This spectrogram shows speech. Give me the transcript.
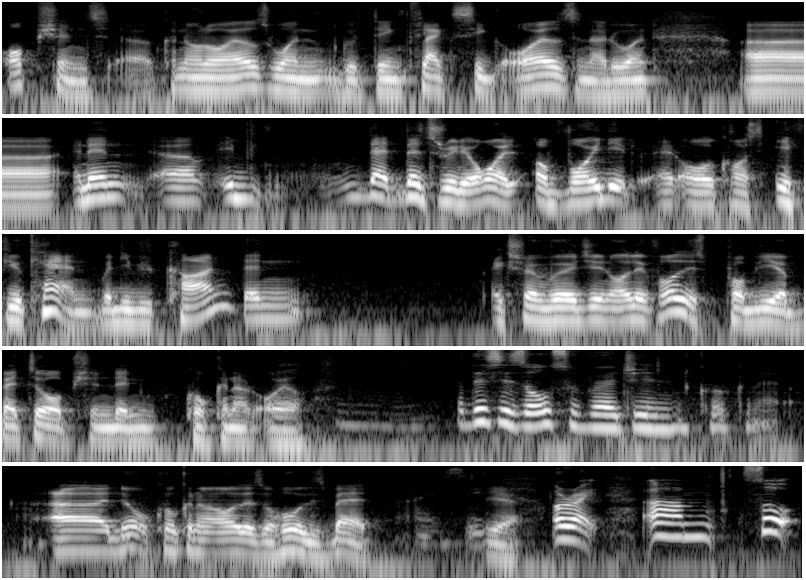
options. Uh, canola oil is one good thing. Flaxseed oil is another one. Uh, and then uh, if, that, that's really all. Avoid it at all costs if you can. But if you can't, then extra virgin olive oil is probably a better option than coconut oil. But this is also virgin coconut. Uh, no, coconut oil as a whole is bad. I see. Yeah. All right. Um, so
